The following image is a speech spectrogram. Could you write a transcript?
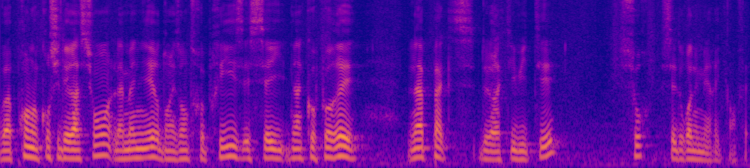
on va prendre en considération la manière dont les entreprises essayent d'incorporer l'impact de leur activité sur ces droits numériques en fait.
